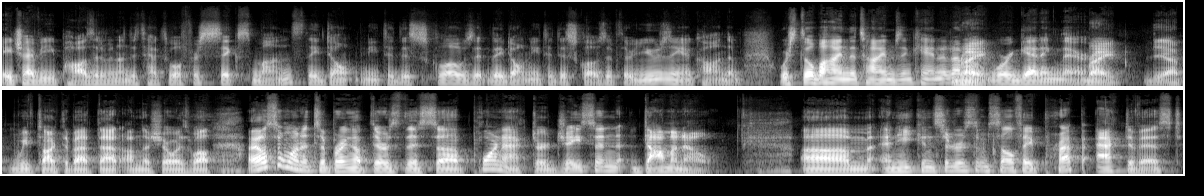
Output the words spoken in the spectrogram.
HIV positive and undetectable for six months, they don't need to disclose it. They don't need to disclose if they're using a condom. We're still behind the times in Canada, Right. but we're getting there. Right. Yeah, we've talked about that on the show as well. I also wanted to bring up there's this uh, porn actor, Jason Domino. Um, and he considers himself a PrEP activist.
